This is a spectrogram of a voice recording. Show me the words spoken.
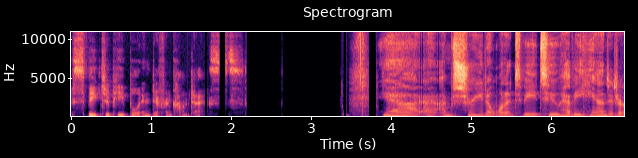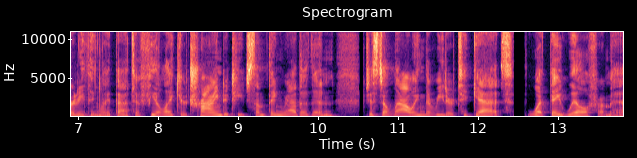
speak to people in different contexts. Yeah, I, am sure you don't want it to be too heavy handed or anything like that to feel like you're trying to teach something rather than just allowing the reader to get what they will from it.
